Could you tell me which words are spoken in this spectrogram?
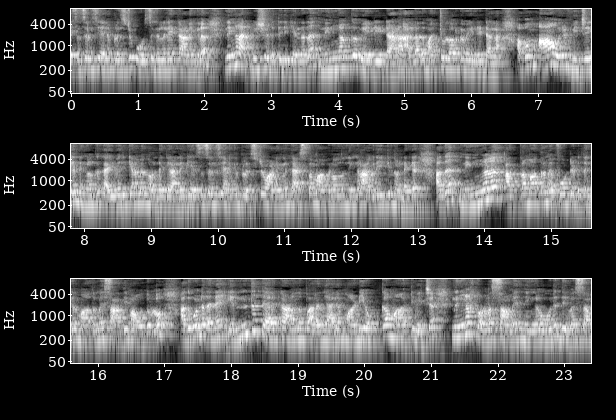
S S L C അല്ലെങ്കിൽ പ്ലസ് ടു കോഴ്സുകളിലേക്കാണെങ്കിലും നിങ്ങൾ അഡ്മിഷൻ എടുത്തിരിക്കുന്നത് നിങ്ങൾക്ക് വേണ്ടിയിട്ടാണ്. അല്ലാതെ മറ്റുള്ളവർക്ക് വേണ്ടിയിട്ടല്ല. അപ്പം ആ ഒരു വിജയം നിങ്ങൾക്ക് കൈവരിക്കണമെന്നുണ്ടെങ്കിൽ അല്ലെങ്കിൽ എസ് എസ് എൽ സി ആണെങ്കിൽ പ്ലസ് ടു ആണെങ്കിലും കരസ്ഥമാക്കണമെന്ന് നിങ്ങൾ ആഗ്രഹിക്കുന്നുണ്ടെങ്കിൽ അത് നിങ്ങൾ അത്രമാത്രം എഫോർട്ട് എടുത്തെങ്കിൽ മാത്രമേ സാധ്യമാവത്തുള്ളൂ. അതുകൊണ്ട് തന്നെ എന്ത് തിരക്കാണെന്ന് പറഞ്ഞാലും മടിയൊക്കെ മാറ്റിവെച്ച് നിങ്ങൾക്കുള്ള സമയം നിങ്ങൾ ഒരു ദിവസം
